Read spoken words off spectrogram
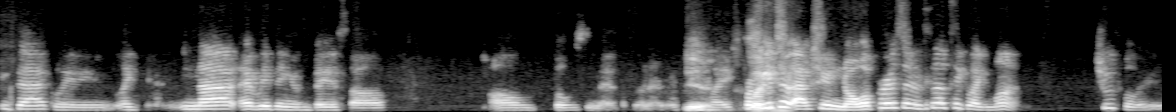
exactly. Like, not everything is based off all those myths and everything. Yeah, Like, for me to actually know a person, it's gonna take like months. Truthfully.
